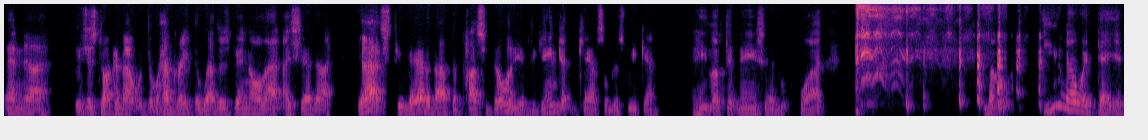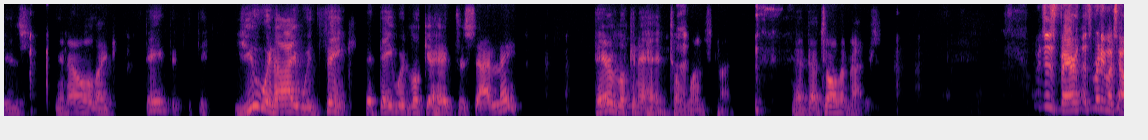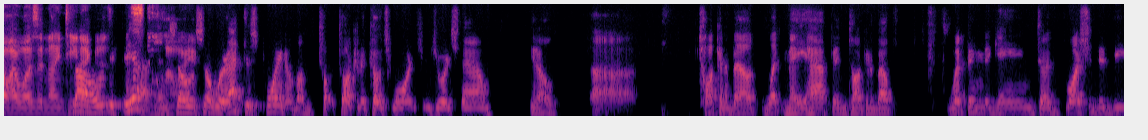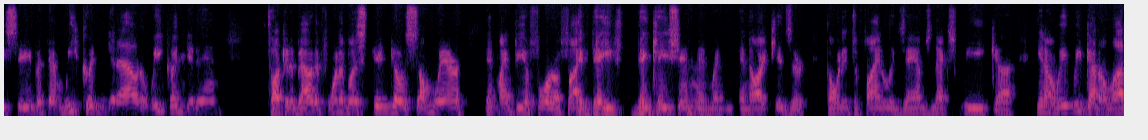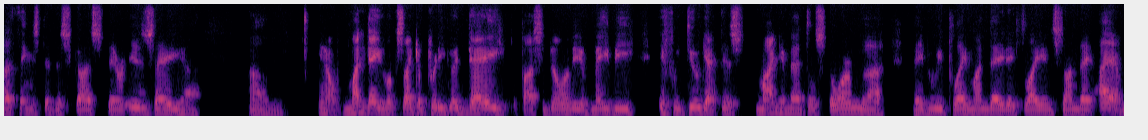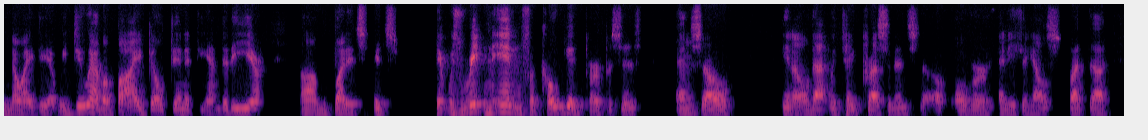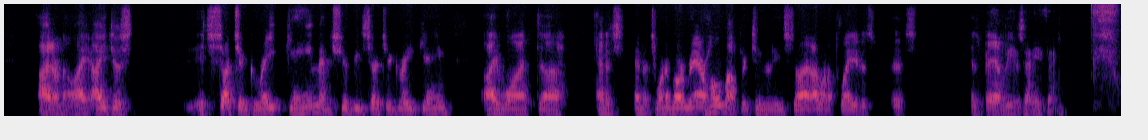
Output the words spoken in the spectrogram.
and uh, we were just talking about the, how great the weather's been, all that. I said, uh, "Yeah, it's too bad about the possibility of the game getting canceled this weekend." And he looked at me and said, "What?" so, do you know what day it is? You know, like they, you and I would think that they would look ahead to Saturday. They're looking ahead to lunchtime. Yeah, that's all that matters. Which is fair. That's pretty much how I was at 19. So, yeah, and so so we're at this point of I'm t- talking to Coach Warne from Georgetown. You know, uh, talking about what may happen, talking about flipping the game to Washington D.C., but then we couldn't get out or we couldn't get in. Talking about if one of us did go somewhere, it might be a four or five day vacation, and when and our kids are going into final exams next week. Uh, you know, we, we've got a lot of things to discuss. There is a, uh, um, you know, Monday looks like a pretty good day. The possibility of maybe if we do get this monumental storm, uh, maybe we play Monday, they fly in Sunday. I have no idea. We do have a bye built in at the end of the year, um, but it's it's it was written in for COVID purposes, and so you know that would take precedence over anything else. But uh, I don't know. I I just it's such a great game and should be such a great game. I want. Uh, and it's and it's one of our rare home opportunities. So I, I want to play it as as as badly as anything.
